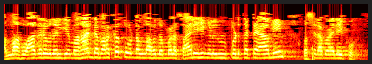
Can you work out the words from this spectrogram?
അള്ളാഹു ആദരവ് നൽകിയ മഹാന്റെ വർക്കത്തുകൊണ്ട് അള്ളാഹു നമ്മളെ സാലിഹ്യങ്ങളിൽ ഉൾപ്പെടുത്തട്ടെ. ആമീൻ. വസ്സലാമലൈക്കും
